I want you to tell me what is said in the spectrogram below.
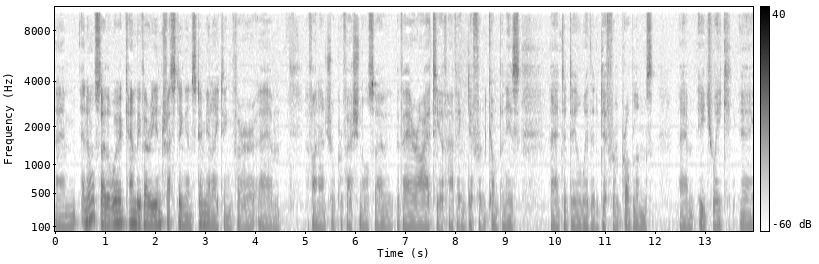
Um, and also, the work can be very interesting and stimulating for um, a financial professional. So, the variety of having different companies uh, to deal with and different problems um, each week uh,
